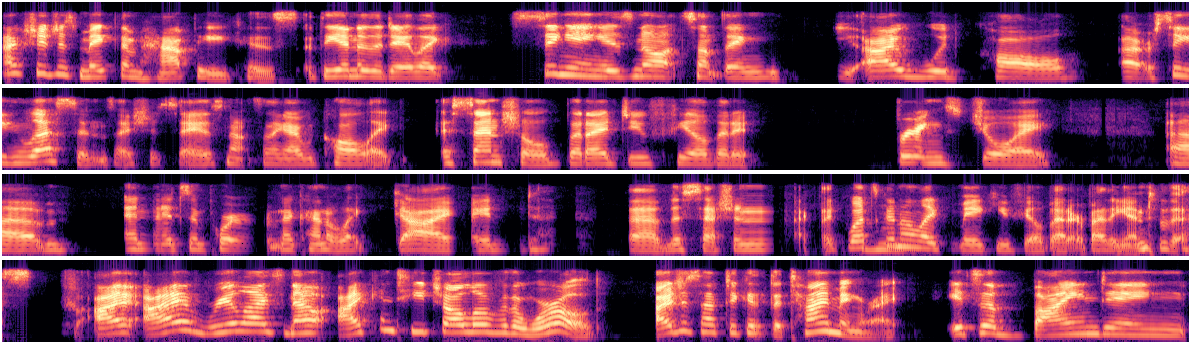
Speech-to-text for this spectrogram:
actually just make them happy. Because at the end of the day, like singing is not something I would call, or singing lessons, I should say, is not something I would call like essential, but I do feel that it brings joy. Um, and it's important to kind of like guide uh, the session like what's mm-hmm. going to like make you feel better by the end of this i i realize now i can teach all over the world i just have to get the timing right it's a binding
